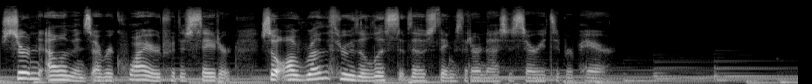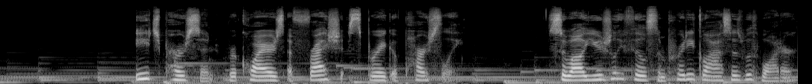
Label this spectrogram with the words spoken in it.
Certain elements are required for the Seder, so I'll run through the list of those things that are necessary to prepare. Each person requires a fresh sprig of parsley, so I'll usually fill some pretty glasses with water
